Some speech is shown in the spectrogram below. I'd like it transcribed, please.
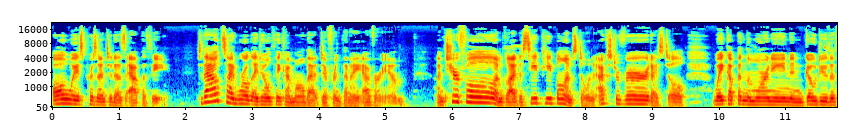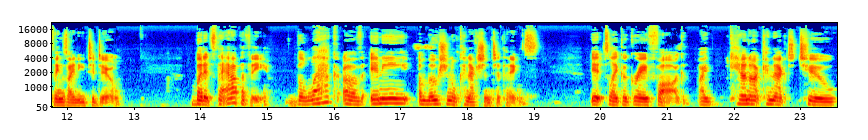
always presented as apathy. To the outside world, I don't think I'm all that different than I ever am. I'm cheerful. I'm glad to see people. I'm still an extrovert. I still wake up in the morning and go do the things I need to do but it's the apathy, the lack of any emotional connection to things. It's like a gray fog. I cannot connect to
